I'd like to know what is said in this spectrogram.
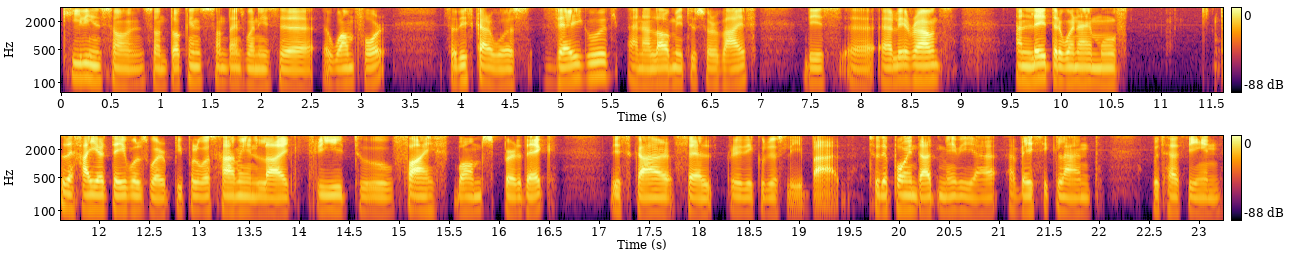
killing some some tokens sometimes when it's a, a one four. So this car was very good and allowed me to survive these uh, early rounds. And later when I moved to the higher tables where people was having like three to five bombs per deck, this car felt ridiculously bad to the point that maybe a, a basic land would have been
